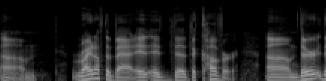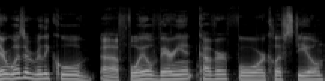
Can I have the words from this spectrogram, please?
Um, right off the bat, it, it, the the cover um, there there was a really cool uh, foil variant cover for Cliff Steele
